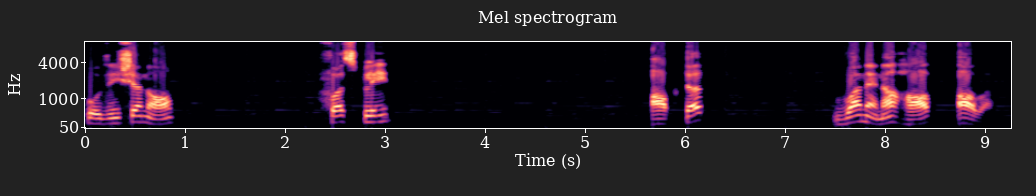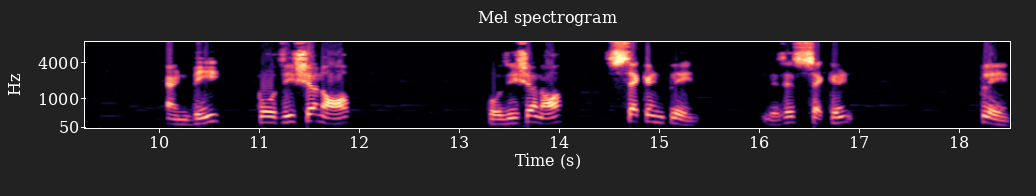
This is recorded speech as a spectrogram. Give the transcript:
position of first plane after one and a half hour and B position of position of दिस इज सेकेंड प्लेन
